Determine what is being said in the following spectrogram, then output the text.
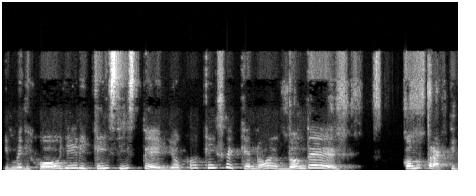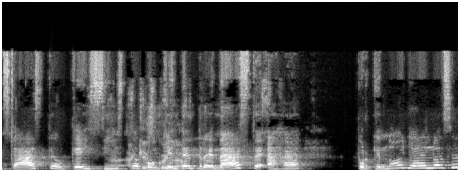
y me dijo, oye, ¿y qué hiciste? Y yo, ¿qué hice? ¿Qué no? ¿Dónde? ¿Cómo practicaste? ¿O qué hiciste? ¿Con quién te entrenaste? Ajá. Porque no, ya lo haces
